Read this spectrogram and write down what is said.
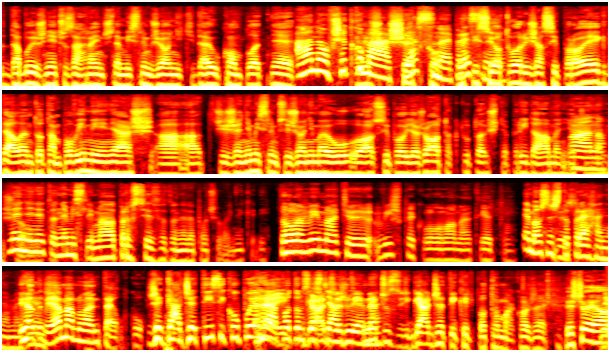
dabuješ niečo zahraničné, myslím, že oni ti dajú kompletne Áno, všetko vieš, máš, všetko. jasné, presne. Ty si otvoríš asi projekt a len to tam povymieňaš a, a čiže nemyslím si, že oni majú asi povedia, že a tak tuto ešte pridáme niečo Áno, navyše. nie, nie, nie, to nemyslím, ale proste sa to nedá počúvať niekedy. To len vy máte vyšpekulované tieto. Je možné, že to preháňame. Ja, vieš. ja mám len telku. Že gadžety si kupujeme a potom sa gadžety, stiažujeme. Na čo sú ti gadžety, keď potom akože... Vieš čo, ja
